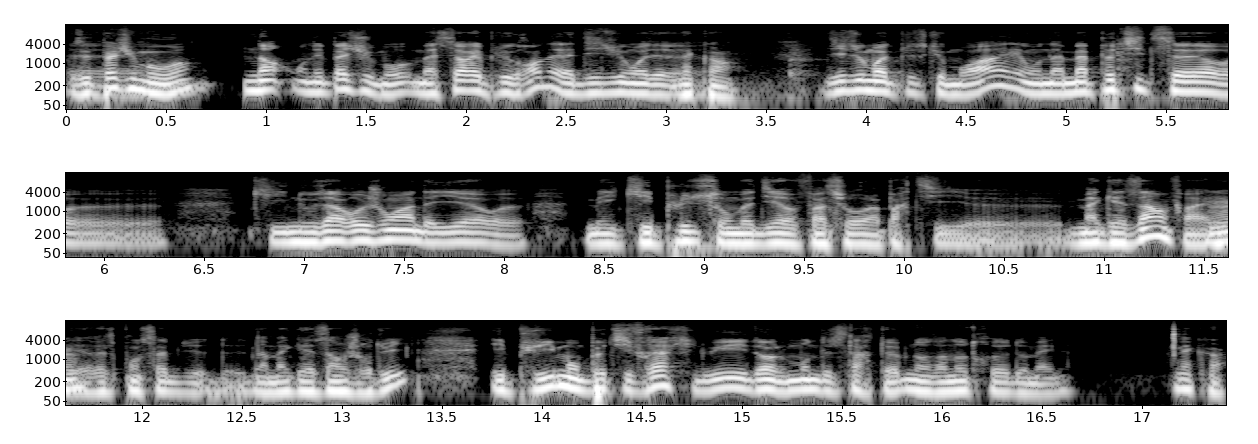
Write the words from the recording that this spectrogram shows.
Vous n'êtes pas jumeaux, hein? Non, on n'est pas jumeaux. Ma sœur est plus grande, elle a 18 mois, de, D'accord. 18 mois de plus que moi. Et on a ma petite sœur euh, qui nous a rejoint d'ailleurs, euh, mais qui est plus, on va dire, enfin, sur la partie euh, magasin. Enfin, elle est responsable de- d'un magasin aujourd'hui. Et puis mon petit frère qui, lui, est dans le monde des startups, dans un autre domaine. D'accord.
